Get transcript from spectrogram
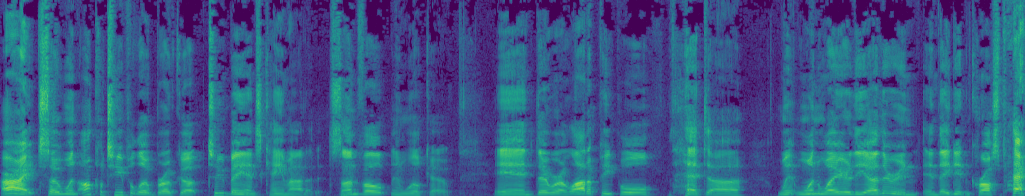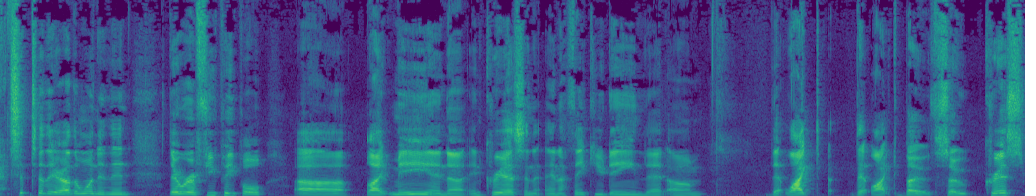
All right, so when Uncle Tupelo broke up, two bands came out of it: Son Volt and Wilco, and there were a lot of people that uh, went one way or the other, and, and they didn't cross back to, to their other one, and then there were a few people uh, like me and uh, and Chris and and I think you Dean that um, that liked that liked both. So Chris,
